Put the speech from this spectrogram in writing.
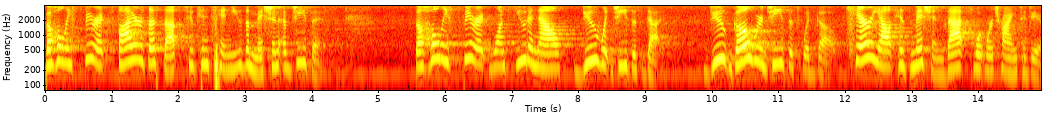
the Holy Spirit fires us up to continue the mission of Jesus. The Holy Spirit wants you to now do what Jesus does. Do, go where Jesus would go. Carry out his mission. That's what we're trying to do.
